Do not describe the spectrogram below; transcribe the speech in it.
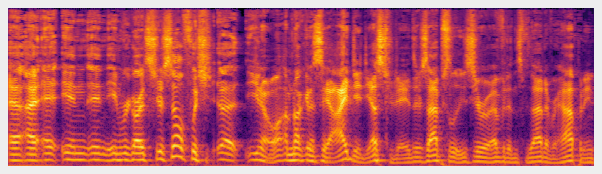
uh, uh in, in, in regards to yourself, which uh, you know I'm not going to say I did yesterday. There's absolutely zero evidence of that ever happening.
